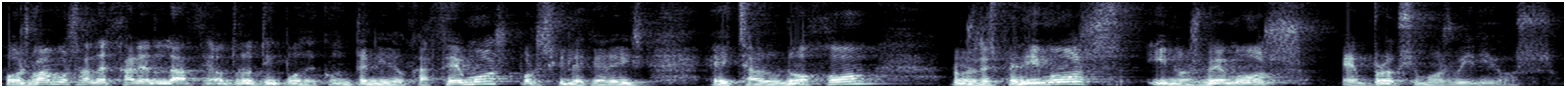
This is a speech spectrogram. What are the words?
os vamos a dejar enlace a otro tipo de contenido que hacemos, por si le queréis echar un ojo. Nos despedimos y nos vemos en próximos vídeos.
